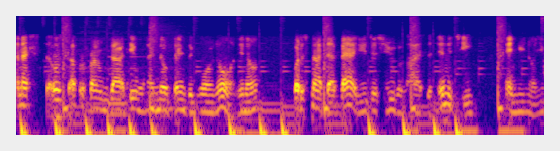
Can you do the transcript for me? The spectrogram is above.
and I still suffer from anxiety when I know things are going on. You know, but it's not that bad. You just utilize the energy and you know you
